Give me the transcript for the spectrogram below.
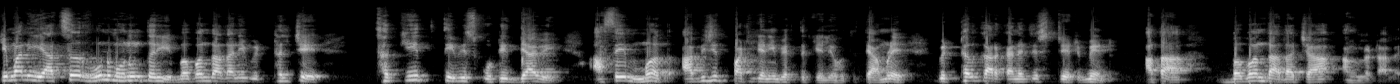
किमान याचं ऋण म्हणून तरी बबनदादांनी विठ्ठलचे थकीत तेवीस कोटी द्यावे असे मत अभिजित पाटील यांनी व्यक्त केले होते. त्यामुळे विठ्ठल कारखान्याचे स्टेटमेंट आता बबनदादाच्या अंगलट आलंय.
